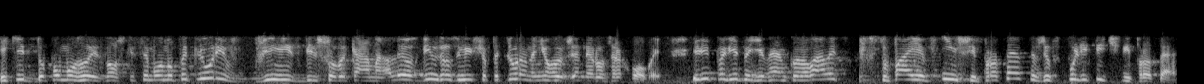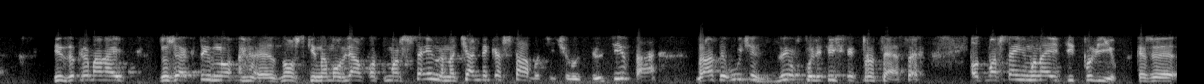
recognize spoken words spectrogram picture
які допомогли знову ж таки Симону Петлюрі в війні з більшовиками, але він зрозумів, що Петлюра на нього вже не розраховує. І відповідно Євген Коновалець вступає в інший процес, це вже в політичний процес. Він, зокрема, навіть дуже активно е, знову ж таки намовляв от Марштейна, начальника штабу січових стрільців, та брати участь з ним в політичних процесах. От Марштейн йому навіть відповів, каже:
